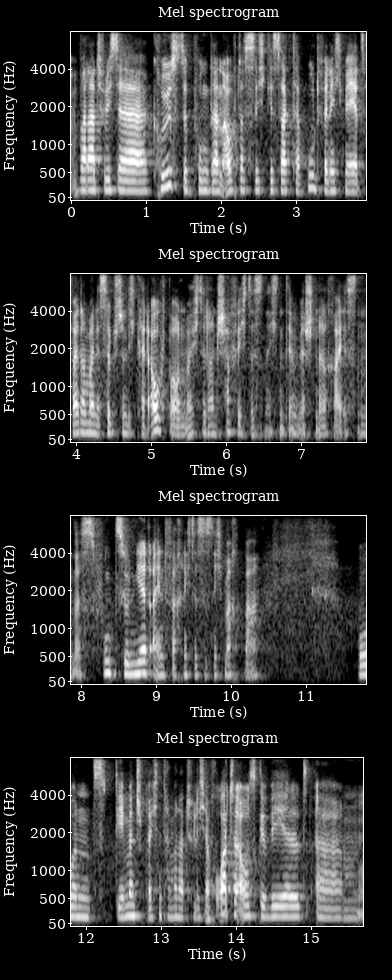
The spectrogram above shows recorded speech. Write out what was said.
war natürlich der größte Punkt dann auch, dass ich gesagt habe, gut, wenn ich mir jetzt weiter meine Selbstständigkeit aufbauen möchte, dann schaffe ich das nicht, indem wir schnell reisen. Das funktioniert einfach nicht, das ist nicht machbar. Und dementsprechend haben wir natürlich auch Orte ausgewählt, ähm,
